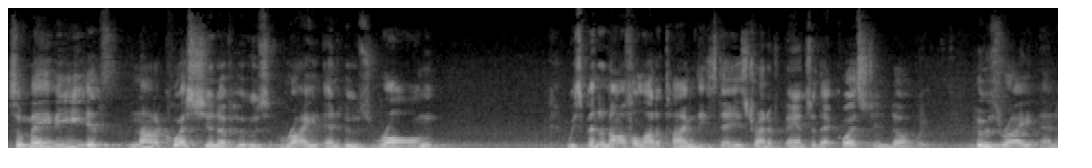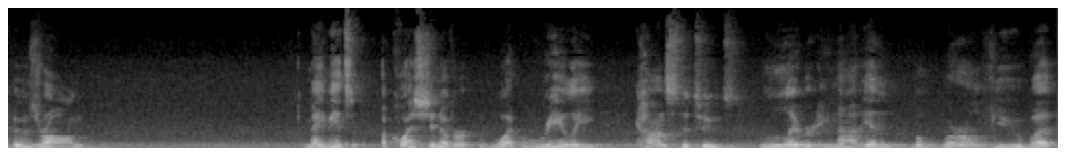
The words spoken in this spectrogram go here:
So maybe it's not a question of who's right and who's wrong. We spend an awful lot of time these days trying to answer that question, don't we? Who's right and who's wrong? Maybe it's a question of what really constitutes liberty, not in the worldview, but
